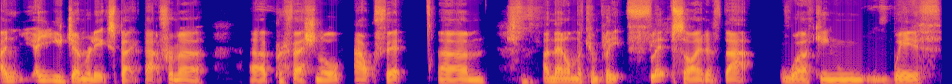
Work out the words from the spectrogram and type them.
and you generally expect that from a, a professional outfit. Um, and then on the complete flip side of that working with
